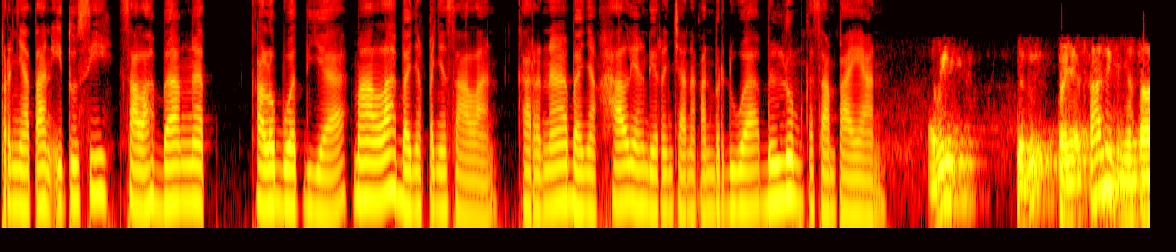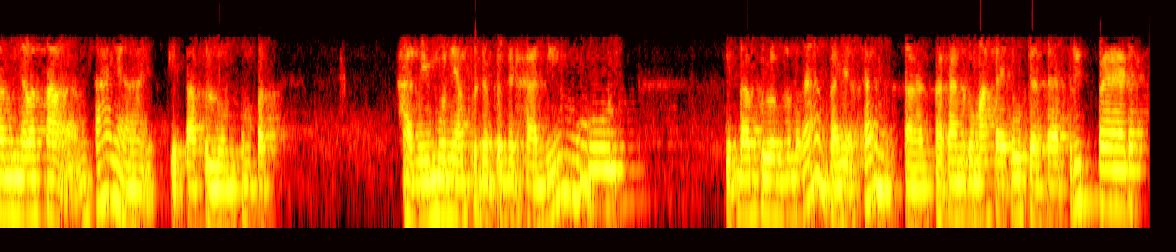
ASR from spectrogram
pernyataan itu sih salah banget. Kalau buat dia, malah banyak penyesalan. Karena banyak hal yang direncanakan berdua belum kesampaian. Tapi jadi banyak sekali penyesalan-penyesalan saya. Kita belum sempat honeymoon yang benar-benar honeymoon. Kita belum sebenarnya banyak sekali. Bahkan rumah saya itu sudah saya prepare.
